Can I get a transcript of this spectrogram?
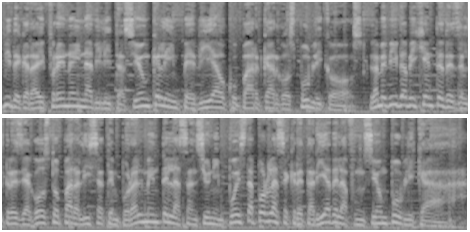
Videgaray frena inhabilitación que le impedía ocupar cargos públicos. La medida vigente desde el 3 de agosto paraliza temporalmente la sanción impuesta por la Secretaría de la Función Pública.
